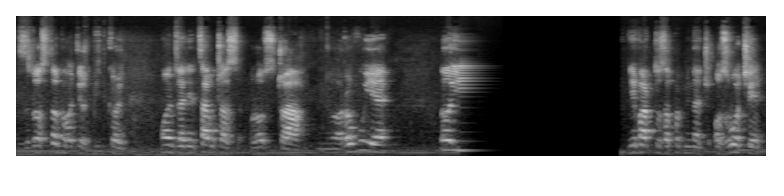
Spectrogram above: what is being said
wzrostowe, chociaż Bitcoin moim zdaniem cały czas rozczarowuje. No i nie warto zapominać o złocie.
